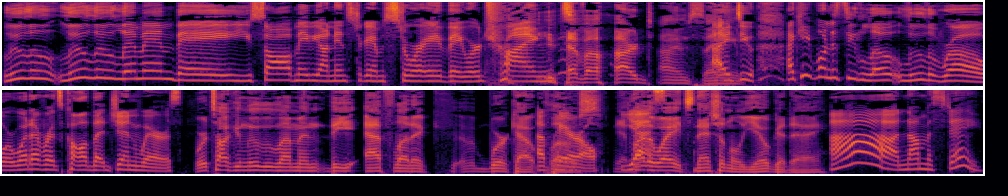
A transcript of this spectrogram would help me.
Lulu Lululemon. They you saw maybe on Instagram story they were trying. you have a hard time saying. I do. I keep wanting to see Lululemon or whatever it's called that Jen wears. We're talking Lululemon, the athletic uh, workout Apparel. clothes. Yeah, By the way, it's National Yoga Day. Ah, namaste.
